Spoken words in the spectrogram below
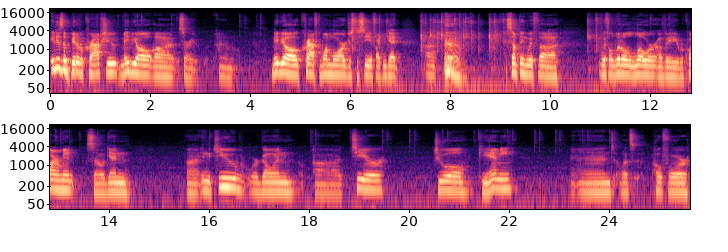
it is a bit of a crapshoot. Maybe I'll uh, sorry, I don't know. Maybe I'll craft one more just to see if I can get uh, something with uh, with a little lower of a requirement. So again, uh, in the cube, we're going uh, Tir, jewel, PME and let's hope for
